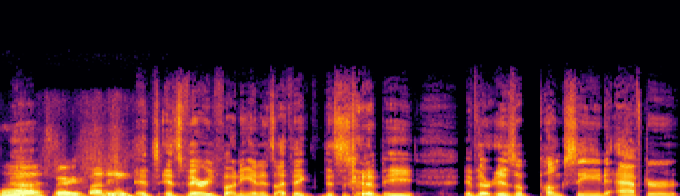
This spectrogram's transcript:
it's very funny. It's it's very funny, and it's I think this is gonna be if there is a punk scene after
